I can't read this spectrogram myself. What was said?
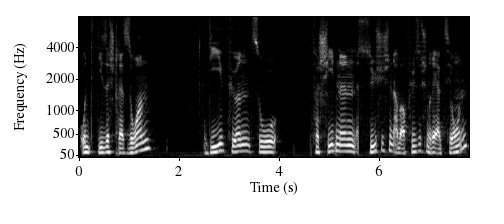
Und diese Stressoren, die führen zu verschiedenen psychischen, aber auch physischen Reaktionen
